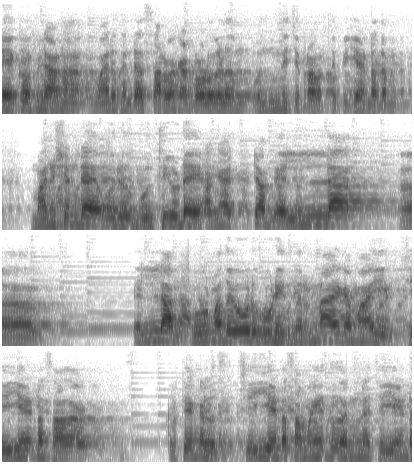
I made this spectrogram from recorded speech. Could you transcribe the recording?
ടേക്ക് ഓഫിലാണ് വിമാനത്തിന്റെ സർവ കൺട്രോളുകളും ഒന്നിച്ച് പ്രവർത്തിപ്പിക്കേണ്ടതും. മനുഷ്യന്റെ ഒരു ബുദ്ധിയുടെ അങ്ങേറ്റം എല്ലാ എല്ലാം പൂർണതയോടുകൂടി നിർണായകമായി ചെയ്യേണ്ട കൃത്യങ്ങൾ ചെയ്യേണ്ട സമയത്ത് തന്നെ ചെയ്യേണ്ട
